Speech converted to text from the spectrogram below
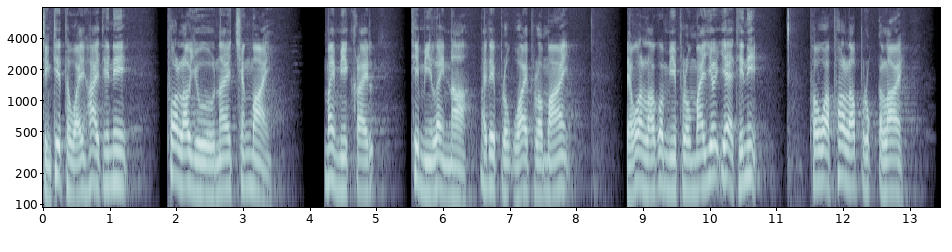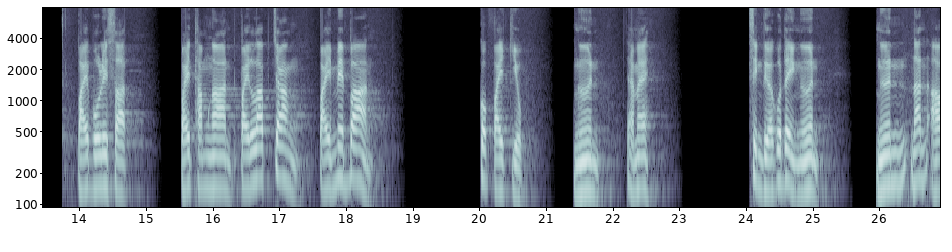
สิ่งที่ถวายให้ที่นี่พวกเราอยู่ในเชียงใหม่ ไม่มีใครที่มีไร่นา ไม่ได้ปลูกไว้ผลไม้ แต่ว่าเราก็มีผลไม้เยอะแยะที่นี่ เพราะว่าพ่อเราปลูกกลายไปบริษัท ไปทำงาน ไปรับจ้าง ไปแม่บ้าน ก็ไปเกี่ยวเงินใช่ไหมสิ้นเดือนก็ได้เงิน เงินนั้นเอา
